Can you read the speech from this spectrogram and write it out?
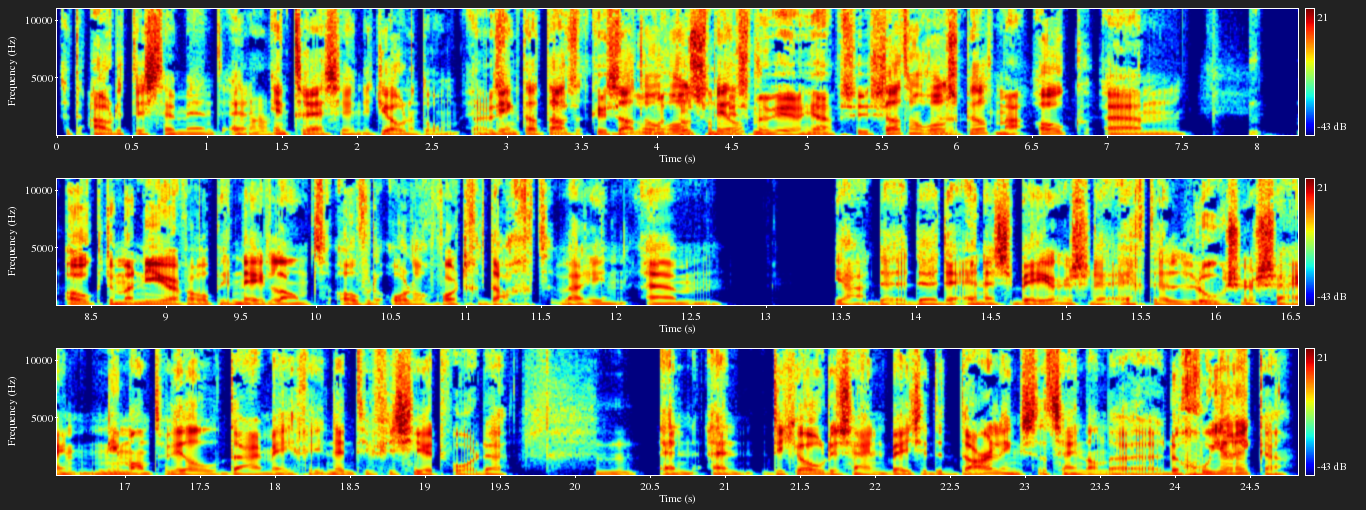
het Oude Testament en Ah. interesse in het jodendom. En Daar ik denk dat dat, christendom dat een en rol speelt. weer, ja, precies. Dat een rol Ja. speelt, maar ook, ehm, ook de manier waarop in Nederland over de oorlog wordt gedacht. Waarin, ehm, ja, de, de, de NSB'ers, de echte losers zijn. Niemand wil daarmee geïdentificeerd worden. Mhm. En, en de Joden zijn een beetje de darlings. Dat zijn dan de, de goede rikken.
